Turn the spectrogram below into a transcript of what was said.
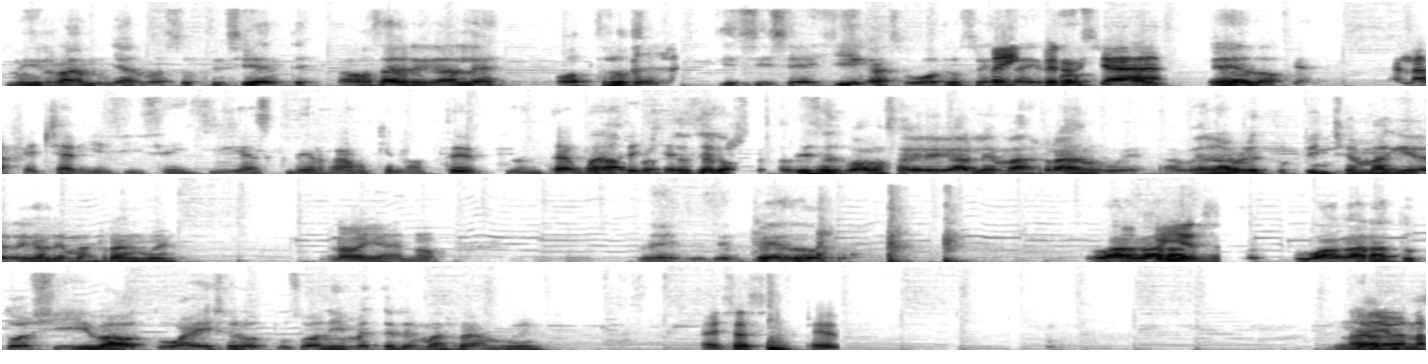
mi RAM ya no es suficiente, vamos a agregarle otros 16 gigas u otros 32. pero ya, ya, a la fecha 16 gigas de RAM que no te, no te aguante. No, pero, te digo, pero dices, vamos a agregarle más RAM, güey. A ver, abre tu pinche Mac y agrégale más RAM, güey. No, ya no. Desde el pedo, güey. O, agarra, o agarra tu Toshiba o tu Acer o tu Sony y métele más RAM, güey. Eso es un pedo. No, ya no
